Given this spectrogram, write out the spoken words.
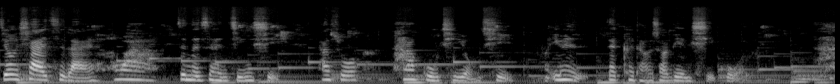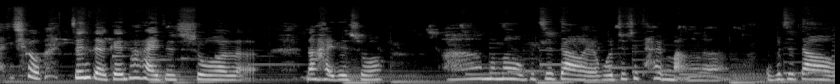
结果下一次来，哇，真的是很惊喜。他说他鼓起勇气。因为在课堂上练习过了，他就真的跟他孩子说了。那孩子说：“啊，妈妈，我不知道哎，我就是太忙了，我不知道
